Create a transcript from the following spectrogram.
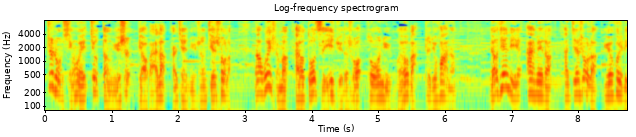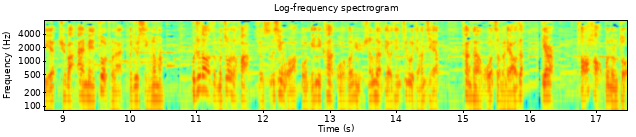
这种行为就等于是表白了，而且女生接受了。那为什么还要多此一举的说“做我女朋友吧”这句话呢？聊天里暧昧了，他接受了；约会里去把暧昧做出来，不就行了吗？不知道怎么做的话，就私信我，我给你看我和女生的聊天记录讲解，看看我怎么聊的。第二，讨好不能做。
